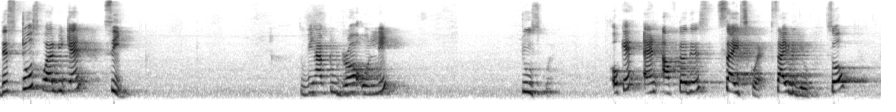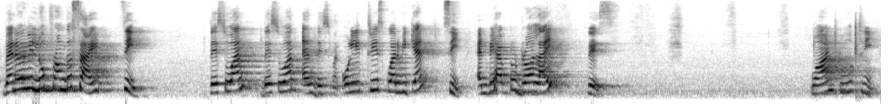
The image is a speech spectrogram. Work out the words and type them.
This two square we can see. So we have to draw only two square. Okay, and after this side square, side view. So whenever we look from the side, see this one, this one and this one. Only three square we can see and we have to draw like this. 1, 2, 3.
